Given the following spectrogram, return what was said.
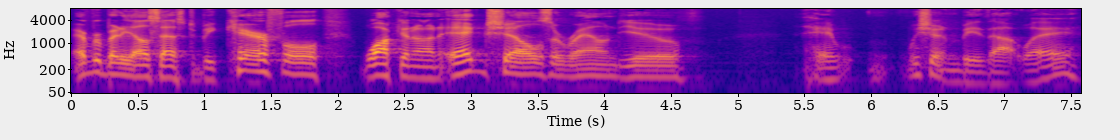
Everybody else has to be careful, walking on eggshells around you. Hey, we shouldn't be that way.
